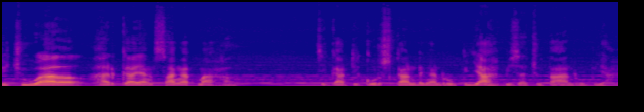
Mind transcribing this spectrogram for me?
dijual harga yang sangat mahal. Jika dikurskan dengan rupiah, bisa jutaan rupiah.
